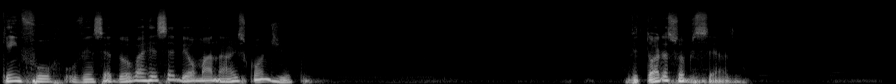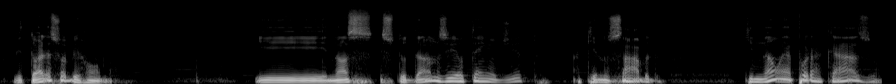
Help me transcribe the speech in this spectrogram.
Quem for o vencedor vai receber o maná escondido. Vitória sobre César. Vitória sobre Roma. E nós estudamos, e eu tenho dito, aqui no sábado, que não é por acaso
